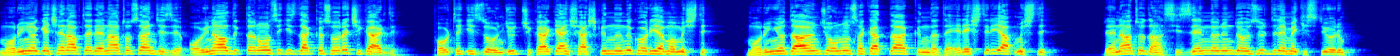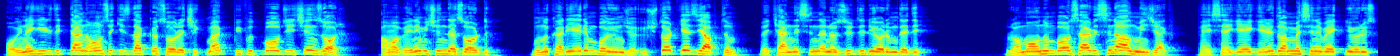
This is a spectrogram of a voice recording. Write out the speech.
Mourinho geçen hafta Renato Sanchez'i oyuna aldıktan 18 dakika sonra çıkardı. Portekizli oyuncu çıkarken şaşkınlığını koruyamamıştı. Mourinho daha önce onun sakatlığı hakkında da eleştiri yapmıştı. Renato'dan sizlerin önünde özür dilemek istiyorum. Oyuna girdikten 18 dakika sonra çıkmak bir futbolcu için zor. Ama benim için de zordu. Bunu kariyerim boyunca 3-4 kez yaptım ve kendisinden özür diliyorum dedi. Roma onun bonservisini almayacak. PSG'ye geri dönmesini bekliyoruz.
